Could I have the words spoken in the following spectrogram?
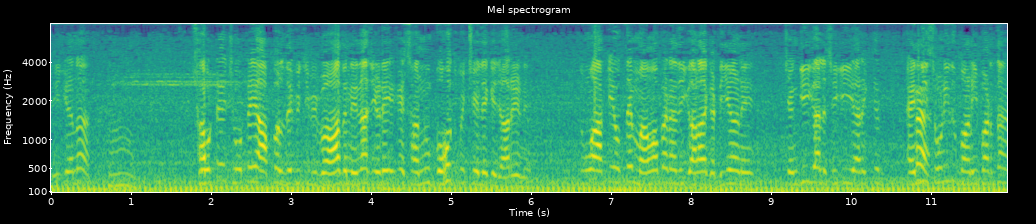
ਠੀਕ ਹੈ ਨਾ? ਛੋਟੇ ਛੋਟੇ ਆਪਸ ਦੇ ਵਿੱਚ ਵਿਵਾਦ ਨੇ ਨਾ ਜਿਹੜੇ ਇਹ ਸਾਨੂੰ ਬਹੁਤ ਪਿੱਛੇ ਲੈ ਕੇ ਜਾ ਰਹੇ ਨੇ। ਤੂੰ ਆ ਕੇ ਉੱਤੇ ਮਾਵਾਂ ਭੈਣਾਂ ਦੀ ਗਾਲਾਂ ਕੱਢੀਆਂ ਨੇ। ਚੰਗੀ ਗੱਲ ਸੀਗੀ ਯਾਰ ਇੱਕ। ਇੰਨੀ ਸੋਹਣੀ ਤੂੰ ਬਾਣੀ ਪੜਦਾ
